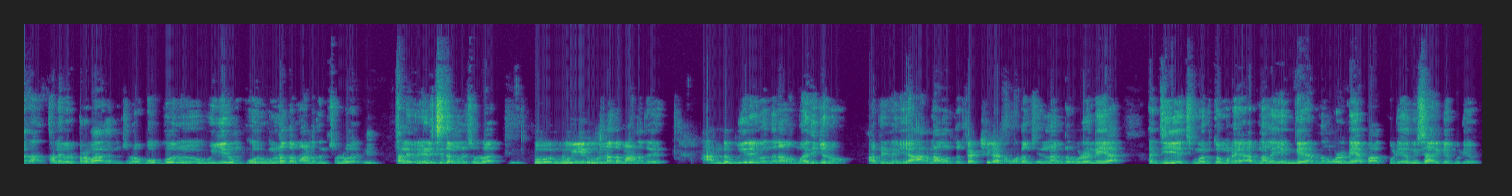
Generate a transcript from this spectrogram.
அதான் தலைவர் பிரபாகரன் சொல்லுவார் ஒவ்வொரு உயிரும் ஒரு உன்னதமானதுன்னு சொல்லுவார். தலைவர் எழுச்சி தமிழ் சொல்லுவார். ஒரு உயிர் உன்னதமானது. அந்த உயிரை வந்து நம்ம மதிக்கணும் அப்படின்னு. யாருன்னா ஒருத்தர் கட்சிக்காரன் உடம்பு சரியில்லைனா கூட உடனடியா ஜிஹெச் மருத்துவமனையா இருந்தாலும் எங்கேயா இருந்தாலும் உடனடியா பார்க்கக்கூடியவர் விசாரிக்கக்கூடியவர்.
